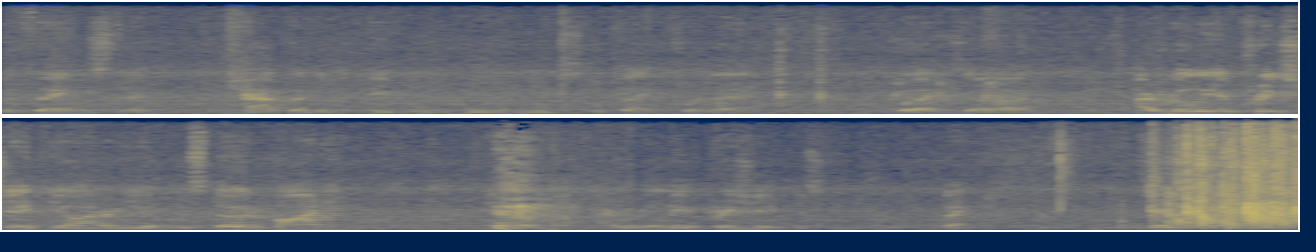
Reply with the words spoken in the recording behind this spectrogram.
the things that happened and the people who he needs to thank for that. But uh, I really appreciate the honor you have bestowed upon. And I really appreciate this. Thank you. Jason?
